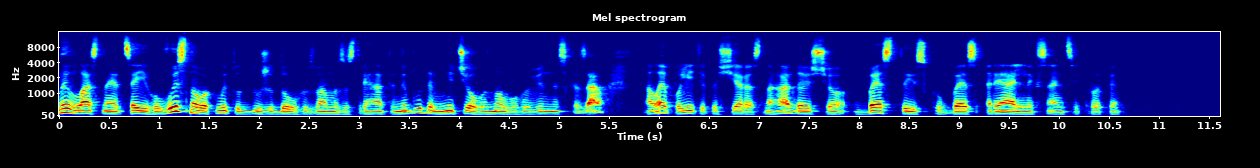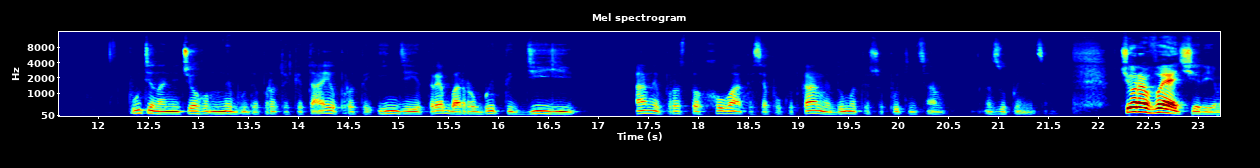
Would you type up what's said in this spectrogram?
Ну і власне це його висновок. Ми тут дуже довго з вами застрягати не будемо. Нічого нового він не сказав. Але політико ще раз нагадує, що без тиску, без реальних санкцій проти Путіна нічого не буде проти Китаю, проти Індії. Треба робити дії, а не просто ховатися по куткам і думати, що Путін сам зупиниться. Вчора ввечері,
